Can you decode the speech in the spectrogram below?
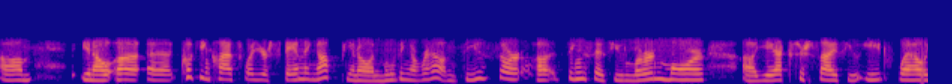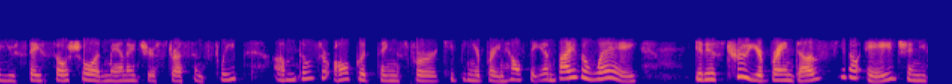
Um, you know, a, a cooking class where you're standing up, you know, and moving around. These are uh, things as you learn more, uh, you exercise, you eat well, you stay social, and manage your stress and sleep. Um, those are all good things for keeping your brain healthy. And by the way, it is true your brain does, you know, age, and you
